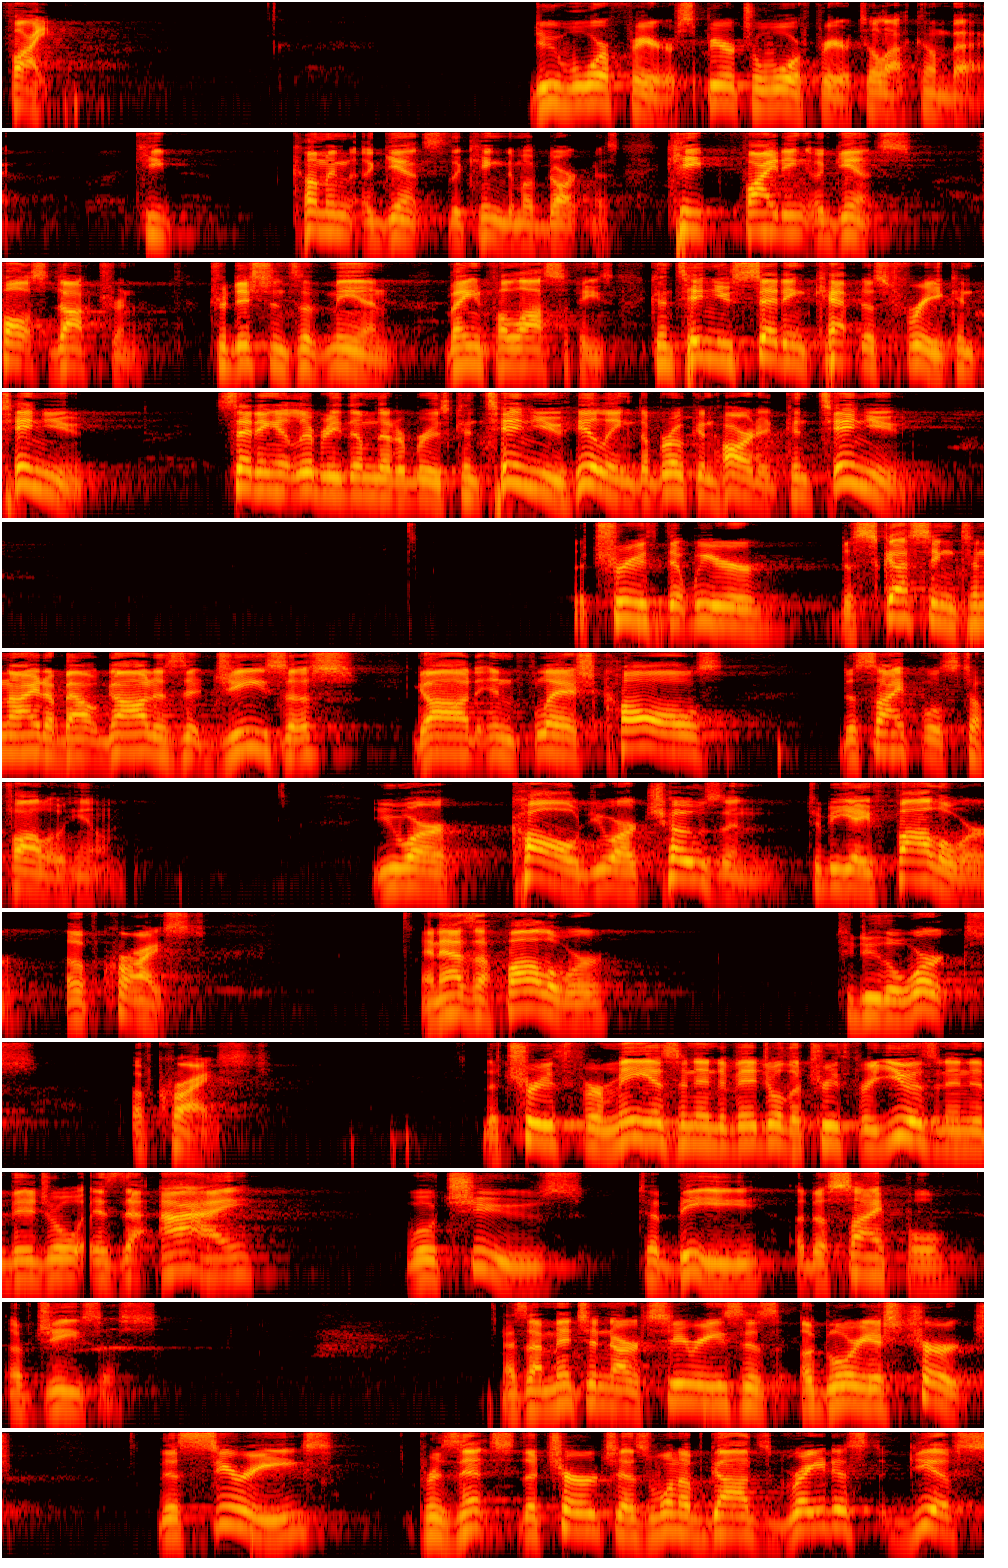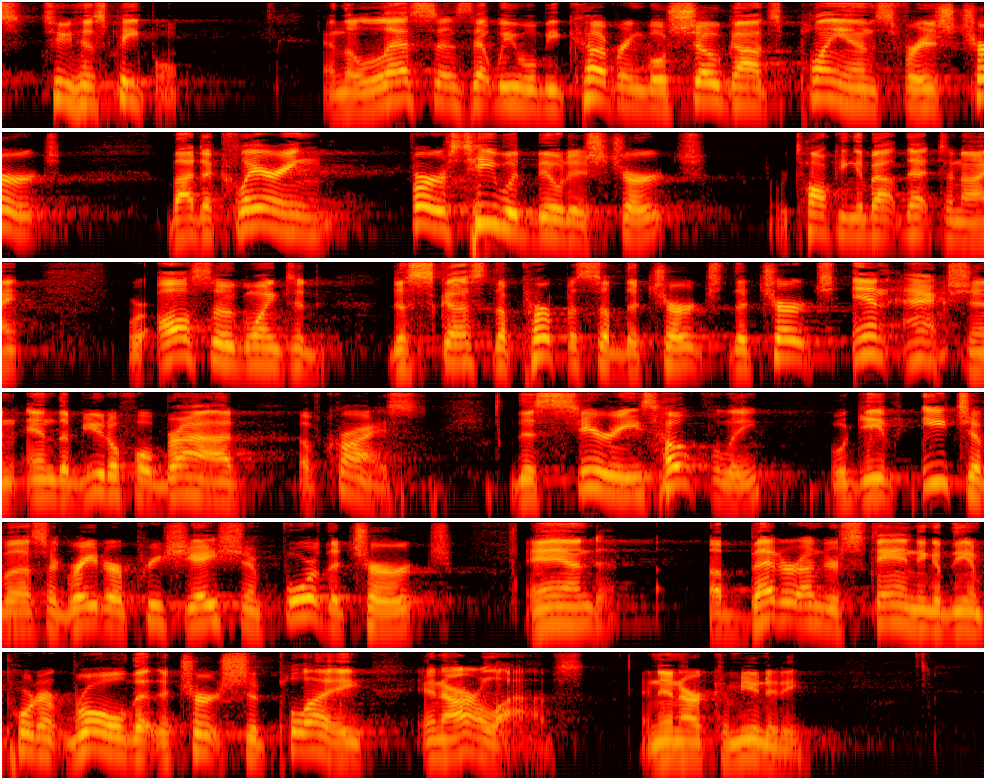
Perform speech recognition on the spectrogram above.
fight, do warfare, spiritual warfare till I come back. Keep coming against the kingdom of darkness, keep fighting against false doctrine, traditions of men, vain philosophies, continue setting captives free, continue setting at liberty them that are bruised, continue healing the brokenhearted, continue The truth that we are discussing tonight about God is that Jesus, God in flesh, calls disciples to follow him. You are called, you are chosen to be a follower of Christ. And as a follower, to do the works of Christ. The truth for me as an individual, the truth for you as an individual, is that I will choose to be a disciple of Jesus. As I mentioned, our series is A Glorious Church. This series presents the church as one of God's greatest gifts to his people. And the lessons that we will be covering will show God's plans for his church by declaring first he would build his church. We're talking about that tonight. We're also going to discuss the purpose of the church, the church in action, and the beautiful bride of Christ. This series, hopefully, will give each of us a greater appreciation for the church and a better understanding of the important role that the church should play in our lives and in our community.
